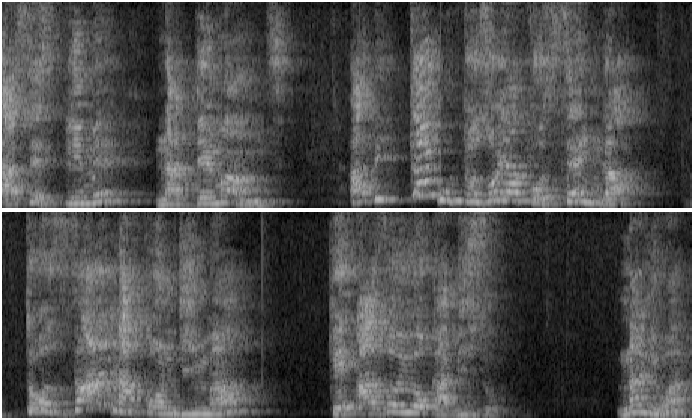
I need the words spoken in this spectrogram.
asexprime na demande abi ntango tozoya kosenga toza na kondima ke azoyoka biso. Nani wana?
